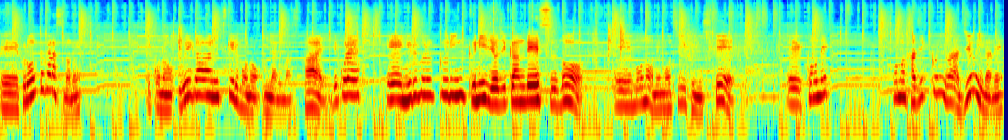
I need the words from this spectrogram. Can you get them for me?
えーフロントガラスのね、えこの上側につけるものになります。はい。で、これ、えーニュルブルクリンク24時間レースの、えーものをね、モチーフにして、えーこのね、この端っこには順位がね、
